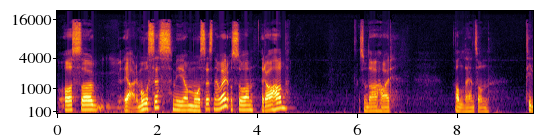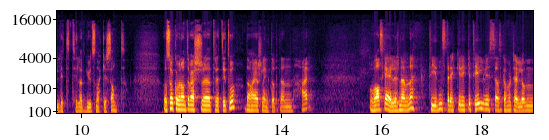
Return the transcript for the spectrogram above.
og så ja, er det Moses, mye om Moses nedover. Og så Rahab, som da har alle en sånn tillit til at Gud snakker sant. Og så kommer han til vers 32. Da har jeg slengt opp den her. Og hva skal jeg ellers nevne? Tiden strekker ikke til hvis jeg skal fortelle om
